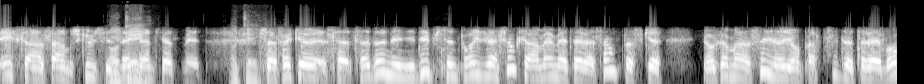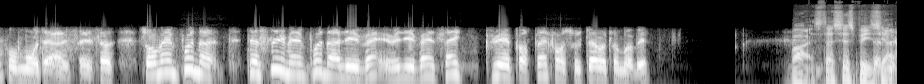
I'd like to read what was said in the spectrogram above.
X ensemble, excuse, c'est 54 000. Ça fait que ça, donne une idée, puis c'est une progression quand même intéressante parce que ils ont commencé, là, ils ont parti de très bas pour monter. Ah, ils sont même pas dans. Tesla n'est même pas dans les, 20, les 25 plus importants constructeurs automobiles. Oui, c'est assez spécial.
